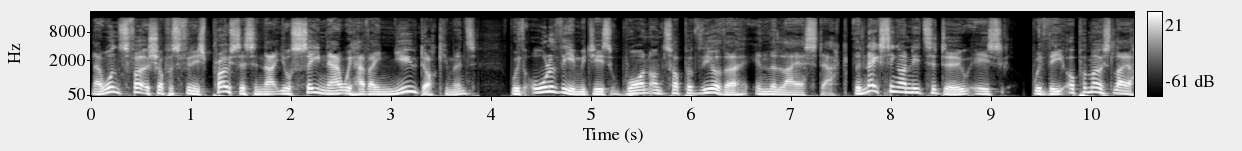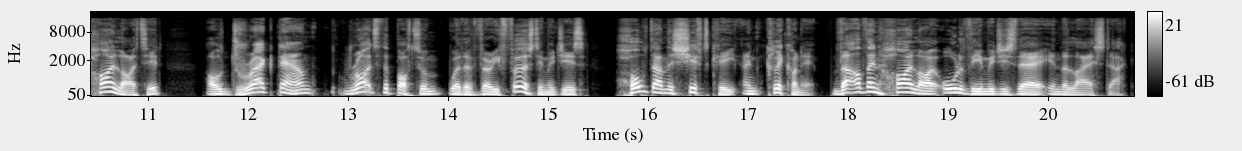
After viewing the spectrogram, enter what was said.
Now once Photoshop has finished processing that you'll see now we have a new document with all of the images one on top of the other in the layer stack. The next thing I need to do is with the uppermost layer highlighted I'll drag down right to the bottom where the very first image is hold down the shift key and click on it. That'll then highlight all of the images there in the layer stack.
